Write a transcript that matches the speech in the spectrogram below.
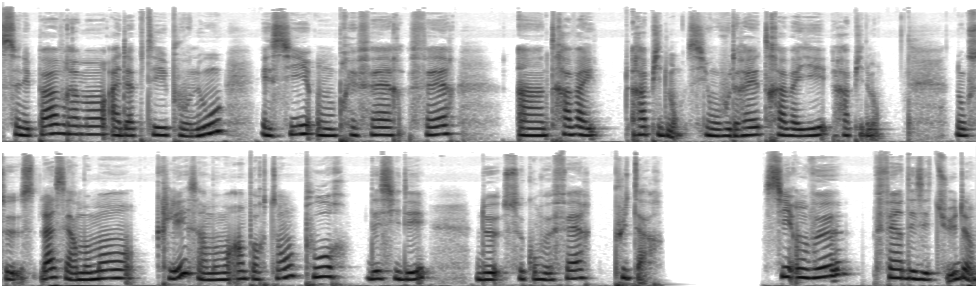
ce n'est pas vraiment adapté pour nous et si on préfère faire un travail rapidement, si on voudrait travailler rapidement. Donc là, c'est un moment clé, c'est un moment important pour décider de ce qu'on veut faire plus tard. Si on veut faire des études,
